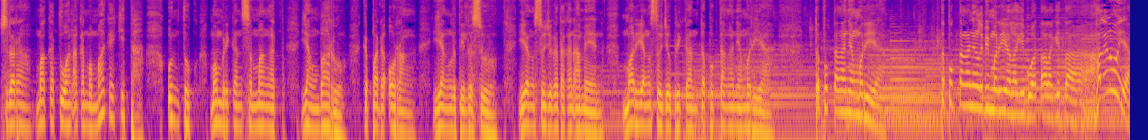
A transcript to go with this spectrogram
saudara, maka Tuhan akan memakai kita untuk memberikan semangat yang baru kepada orang yang letih lesu. Yang setuju katakan amin. Mari yang setuju berikan tepuk tangan yang meriah. Tepuk tangan yang meriah. Tepuk tangan yang lebih meriah lagi buat Allah kita. Haleluya.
